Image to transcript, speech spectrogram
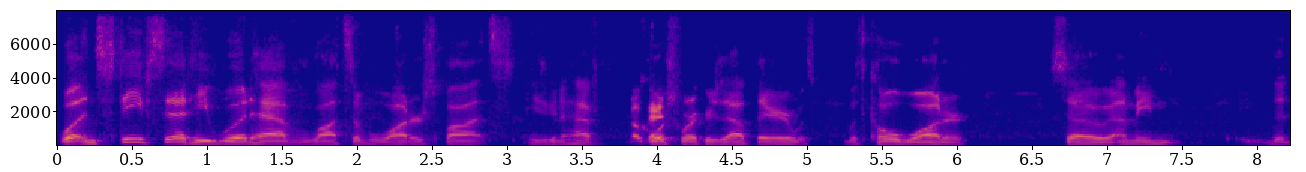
Well, and Steve said he would have lots of water spots. He's going to have okay. course workers out there with with cold water. So I mean, the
